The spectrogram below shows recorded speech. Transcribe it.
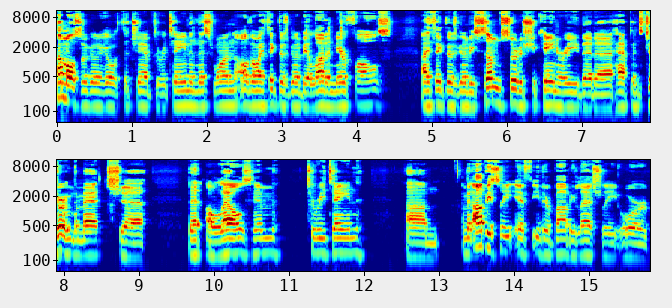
I'm also going to go with the champ to retain in this one, although I think there's going to be a lot of near falls. I think there's going to be some sort of chicanery that uh, happens during the match uh, that allows him to retain. Um, I mean, obviously, if either Bobby Lashley or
